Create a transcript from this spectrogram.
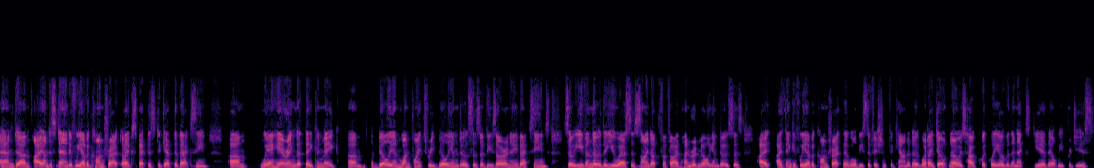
And um, I understand if we have a contract, I expect us to get the vaccine. Um, we're hearing that they can make um, a billion, 1.3 billion doses of these RNA vaccines. So even though the US has signed up for 500 million doses, I, I think if we have a contract, there will be sufficient for Canada. What I don't know is how quickly over the next year they'll be produced.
